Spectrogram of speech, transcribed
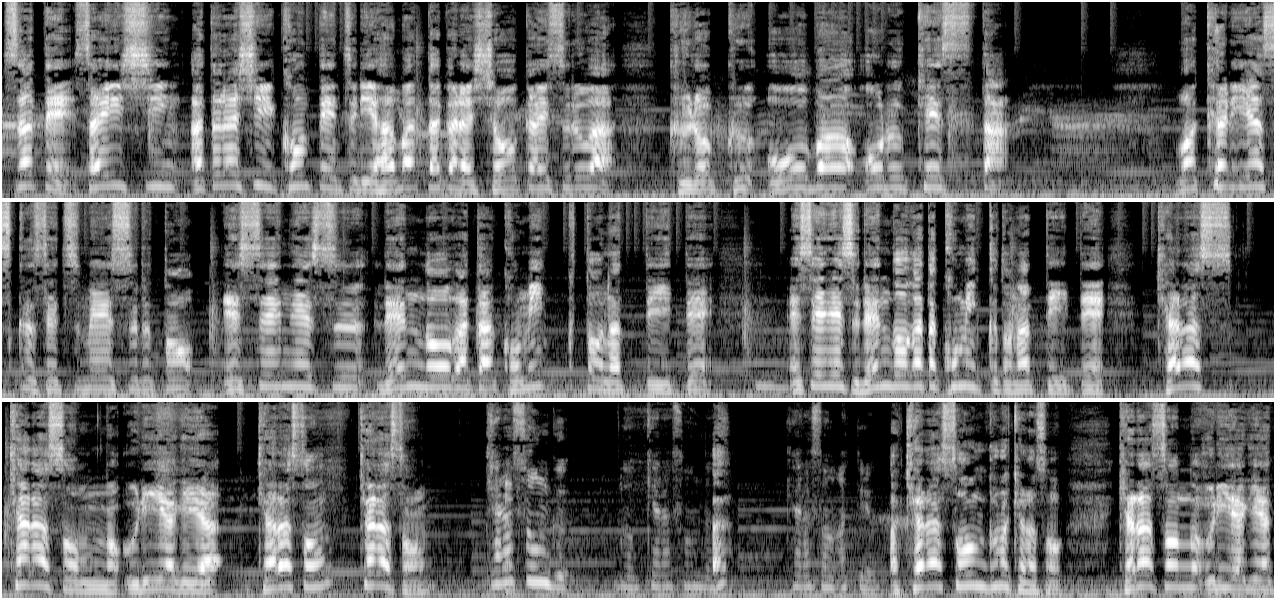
さて最新新しいコンテンツにハマったから紹介するわ。クロックオーバーオルケスタ。わかりやすく説明すると SNS 連動型コミックとなっていて、SNS 連動型コミックとなっていてキャラスキャラソンの売り上げやキャラソン？キャラソン？キャラソングのキャラソンだ。あキャラソン合ってるよ。あキャラソングのキャラソン。キャラソンの売り上げや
